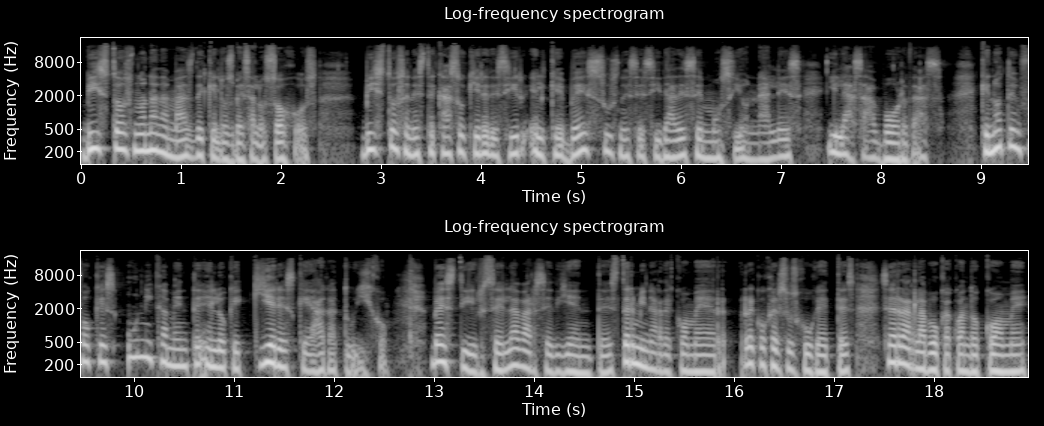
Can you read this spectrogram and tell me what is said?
Vistos no nada más de que los ves a los ojos, Vistos en este caso quiere decir el que ves sus necesidades emocionales y las abordas, que no te enfoques únicamente en lo que quieres que haga tu hijo. Vestirse, lavarse dientes, terminar de comer, recoger sus juguetes, cerrar la boca cuando come,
